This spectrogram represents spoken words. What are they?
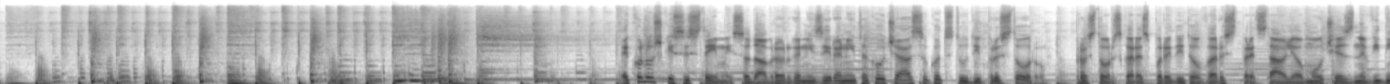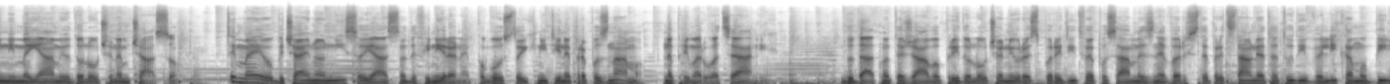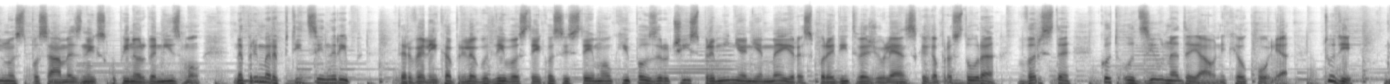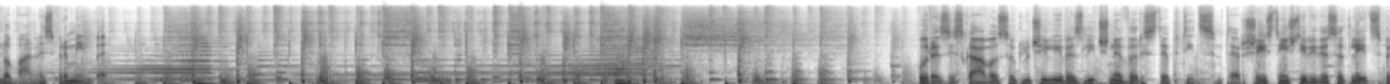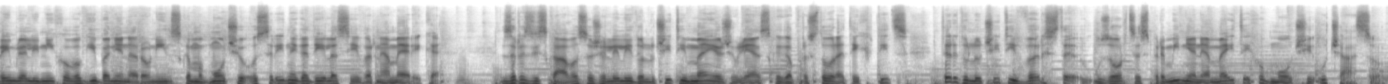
Ekološki sistemi so dobro organizirani tako v času kot tudi v prostoru. Prostorska razporeditev vrst predstavlja območje z nevidnimi mejami v določenem času. Te meje običajno niso jasno definirane, pogosto jih niti ne prepoznamo, naprimer v oceanih. Dodatno težavo pri določanju razporeditve posamezne vrste predstavljata tudi velika mobilnost posameznih skupin organizmov, naprimer ptic in rib, ter velika prilagodljivost ekosistemov, ki povzroči spreminjanje mej razporeditve življenjskega prostora, vrste kot odziv na dejavnike okolja, tudi globalne spremembe. V raziskavo so vključili različne vrste ptic ter 46 let spremljali njihovo gibanje na ravninskem območju osrednjega dela Severne Amerike. Z raziskavo so želeli določiti meje življenjskega prostora teh ptic ter določiti vrste vzorce spreminjanja mej teh območij v času.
